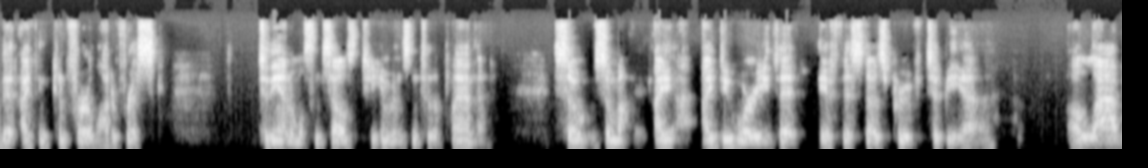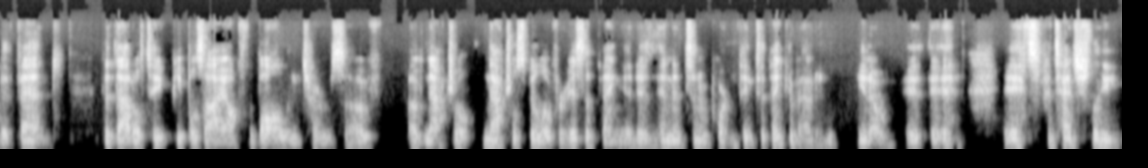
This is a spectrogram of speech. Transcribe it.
that I think confer a lot of risk to the animals themselves, to humans, and to the planet. So, so my, I I do worry that if this does prove to be a a lab event, that that'll take people's eye off the ball in terms of of natural natural spillover is a thing. It is, and it's an important thing to think about. And you know, it, it, it's potentially,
